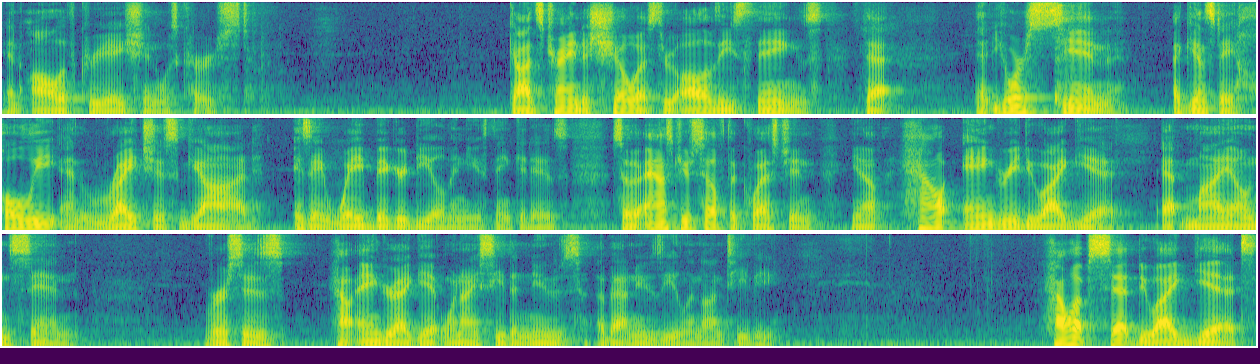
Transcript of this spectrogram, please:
And all of creation was cursed. God's trying to show us through all of these things that, that your sin against a holy and righteous God is a way bigger deal than you think it is. So ask yourself the question, you know, how angry do I get at my own sin versus how angry I get when I see the news about New Zealand on TV? How upset do I get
